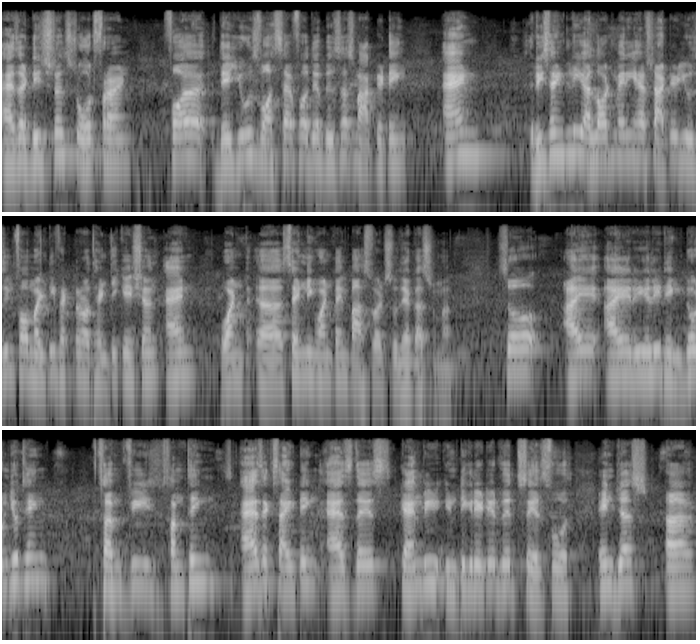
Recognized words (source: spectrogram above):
as a digital storefront. For they use WhatsApp for their business marketing, and recently a lot many have started using for multi-factor authentication and one uh, sending one-time passwords to their customer. So I I really think, don't you think some, something as exciting as this can be integrated with Salesforce in just a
